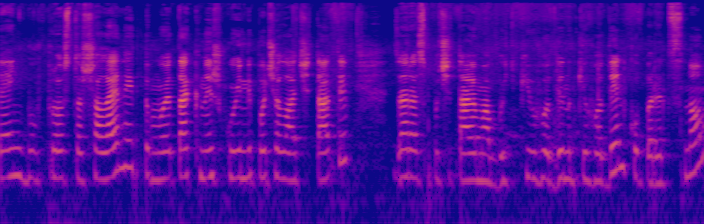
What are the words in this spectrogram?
День був просто шалений, тому я так книжку і не почала читати. Зараз почитаю, мабуть, півгодинки годинку перед сном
